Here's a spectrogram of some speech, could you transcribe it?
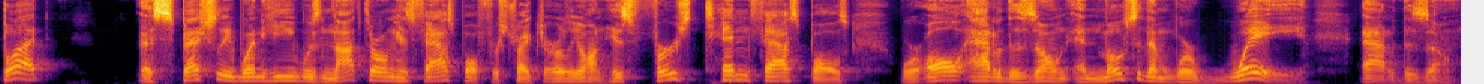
But especially when he was not throwing his fastball for strikes early on, his first 10 fastballs were all out of the zone, and most of them were way out of the zone.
